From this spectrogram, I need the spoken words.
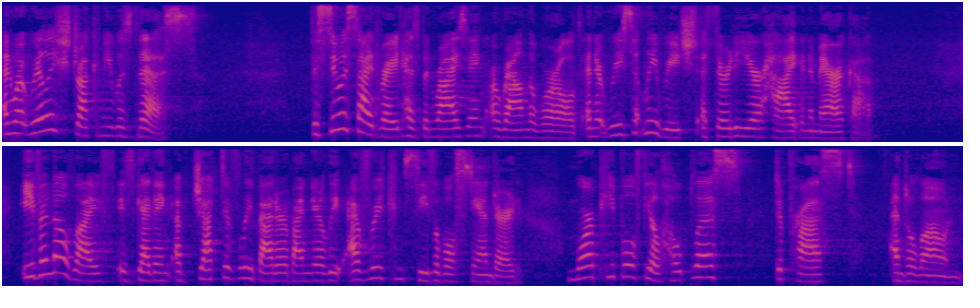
And what really struck me was this the suicide rate has been rising around the world, and it recently reached a 30 year high in America. Even though life is getting objectively better by nearly every conceivable standard, more people feel hopeless, depressed, and alone.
